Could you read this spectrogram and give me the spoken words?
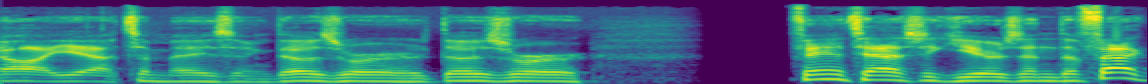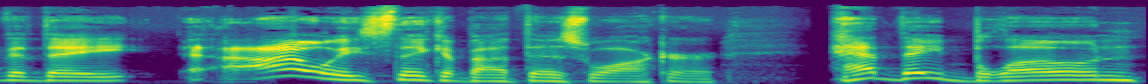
Oh yeah, it's amazing. Those were those were fantastic years, and the fact that they, I always think about this Walker. Had they blown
